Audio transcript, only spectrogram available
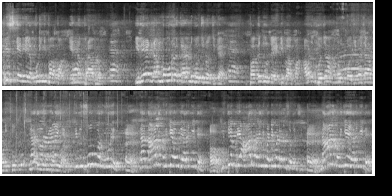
பீஸ் கேரியில புடிங்கி பார்ப்பான். என்ன ப்ராப்ளம். இதே நம்ம ஊர்ல கரண்ட் போச்சுன்னு வச்சுக்க. பக்கத்து வீட்டை எட்டி பார்ப்பான். அவனுக்கு போச்சா? நம்மளுக்கு போச்சு. பேசா இது சூப்பர் ஊரு. நான் நாலு மணிக்கே வந்து இறங்கிட்டேன். அப்படியே ஆறு மணிக்கு ஆ. நாலு மணிக்கே இறங்கிட்டேன்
